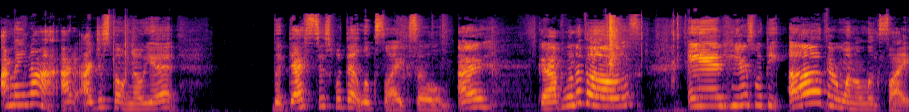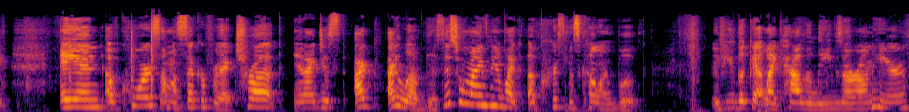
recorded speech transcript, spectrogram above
I may not. I, I just don't know yet. But that's just what that looks like. So I got one of those. And here's what the other one looks like. And of course, I'm a sucker for that truck. And I just, I, I love this. This reminds me of like a Christmas coloring book. If you look at like how the leaves are on here.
